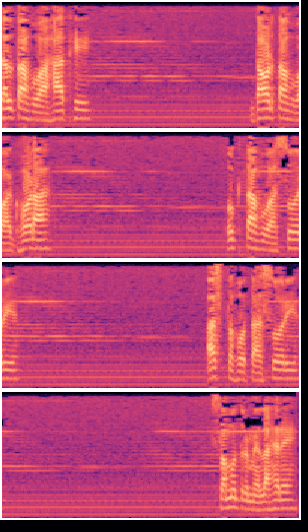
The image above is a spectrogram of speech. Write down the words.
चलता हुआ हाथी, दौड़ता हुआ घोड़ा, उगता हुआ सूर्य, अस्त होता सूर्य, समुद्र में लहरें,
